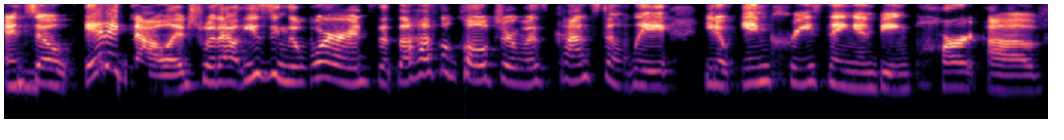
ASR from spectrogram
And mm-hmm. so it acknowledged without using the words that the hustle culture was constantly, you know, increasing and being part of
